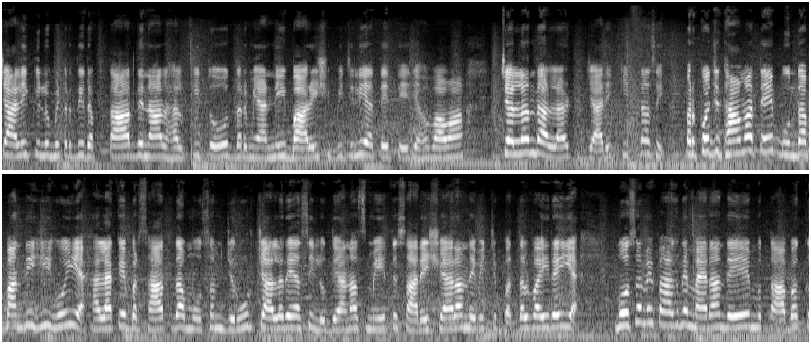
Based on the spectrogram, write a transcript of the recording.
40 ਕਿਲੋਮੀਟਰ ਦੀ ਰਫ਼ਤਾਰ ਦੇ ਨਾਲ ਹਲਕੀ ਤੋਂ ਦਰਮਿਆਨੀ ਬਾਰਿਸ਼, ਬਿਜਲੀ ਅਤੇ ਤੇਜ਼ ਹਵਾਵਾਂ ਚੱਲਣ ਦਾ ਅਲਰਟ ਜਾਰੀ ਕੀਤਾ ਸੀ। ਪਰ ਕੁਝ ਥਾਵਾਂ ਤੇ ਬੂੰਦਾਬਾਂਦੀ ਹੀ ਹੋਈ ਹੈ। ਹਾਲਾਂਕਿ ਬਰਸਾਤ ਦਾ ਮੌਸਮ ਜ਼ਰੂਰ ਚੱਲ ਰਿਹਾ ਸੀ। ਲੁਧਿਆਣਾ ਸਮੇਤ ਸਾਰੇ ਸ਼ਹਿਰਾਂ ਦੇ ਵਿੱਚ ਬੱਦਲਵਾਈ ਰਹੀ ਹੈ। ਮੌਸਮ ਵਿਭਾਗ ਦੇ ਮਹਿਰਾਂ ਦੇ ਮੁਤਾਬਕ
